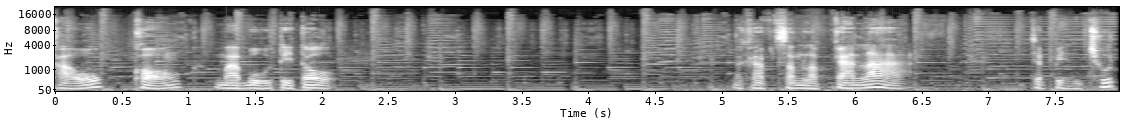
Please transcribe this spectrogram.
เขาของมาบูติโต นะครับสำหรับการล่าจะเปลี่ยนชุด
